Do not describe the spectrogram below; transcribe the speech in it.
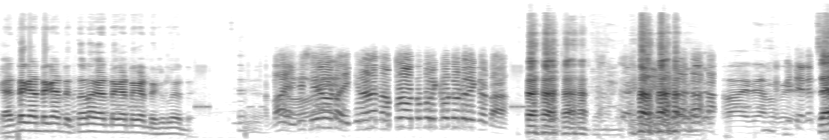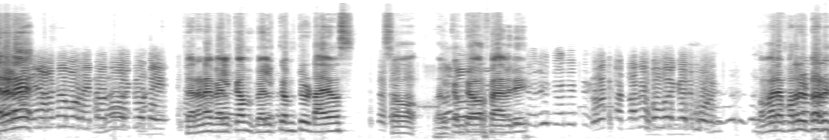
കണ്ട് കണ്ട് കണ്ട്. ഇത്തവണ കണ്ട് കണ്ട് കണ്ട്. കണ്ട്. ചരണേ ചരണേ welcome welcome to dais so welcome to our family അവരെ പറഞ്ഞിട്ടാണ്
